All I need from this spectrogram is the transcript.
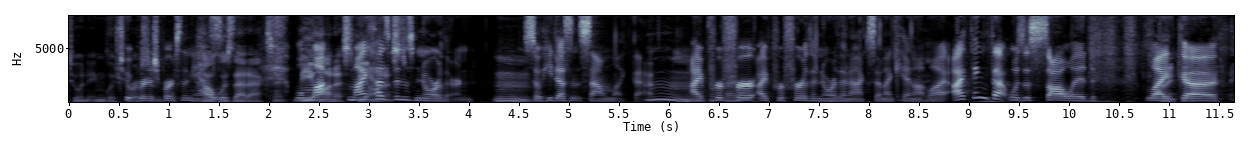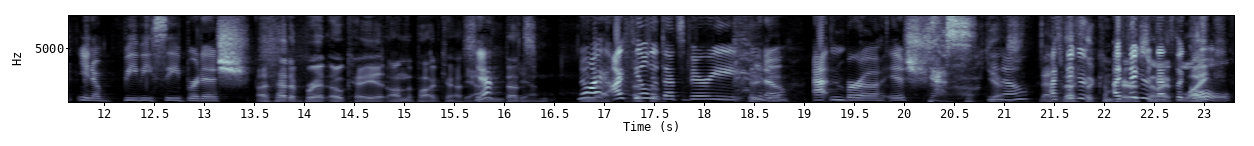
to an English To a British person, yes. How was that accent? Well, be my, honest. my be honest. husband's northern, so he doesn't sound like that. Hmm, I prefer I prefer the northern accent. I cannot lie. I think that was a solid, like you. uh, you know, BBC British. I've had a Brit okay it on the podcast. Yeah. and that's Yeah. No, you know, I, I feel that's that that's very Very you know good. Attenborough-ish. Yes. You Yes. know, That's- I that's figured, the I figured that's I'd the like. goal.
